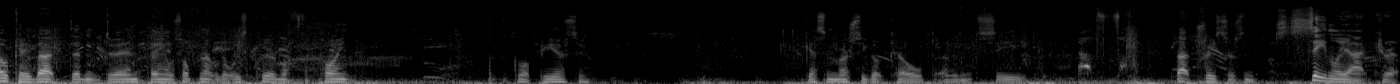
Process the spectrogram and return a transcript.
Okay, that didn't do anything. I was hoping that would at least clear them off the point. Let's go up here. So, guessing Mercy got killed. I didn't see. Oh fuck! That tracer's insanely accurate.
